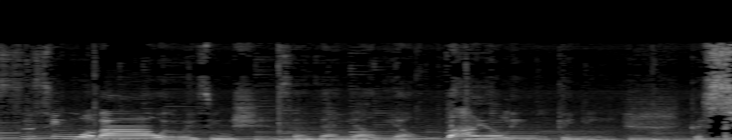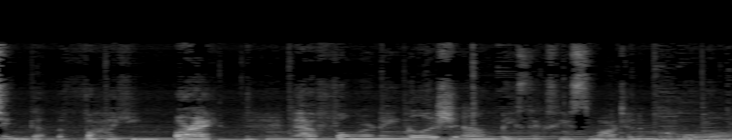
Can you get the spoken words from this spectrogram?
私信我吧，我的微信是三三幺五幺五八幺零，给你个性感的发音。All right, have fun in English and be sexy, smart and cool.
